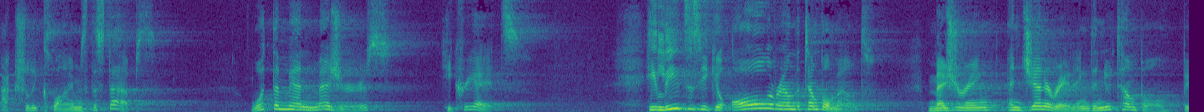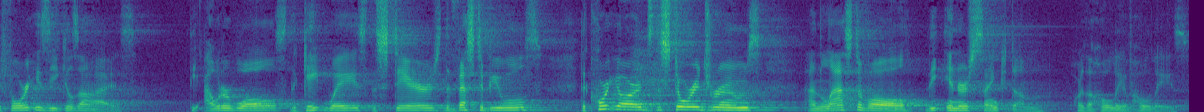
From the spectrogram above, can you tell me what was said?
actually climbs the steps. What the man measures, he creates. He leads Ezekiel all around the Temple Mount, measuring and generating the new temple before Ezekiel's eyes. The outer walls, the gateways, the stairs, the vestibules, the courtyards, the storage rooms, and last of all, the inner sanctum, or the Holy of Holies.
